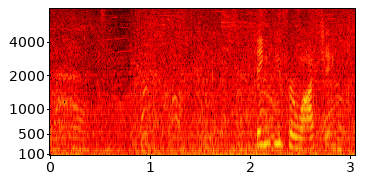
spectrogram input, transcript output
falter. Thank you for watching.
